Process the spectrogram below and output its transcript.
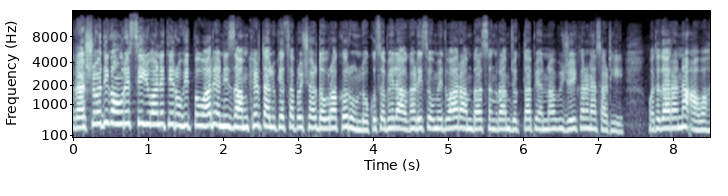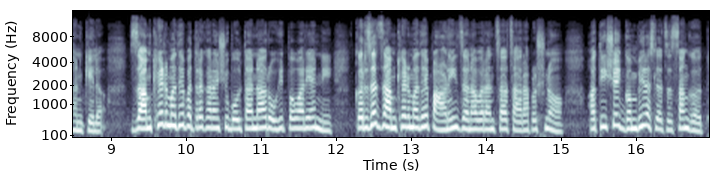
राष्ट्रवादी काँग्रेसचे युवा नेते रोहित पवार यांनी जामखेड तालुक्याचा प्रचार दौरा करून लोकसभेला आघाडीचे उमेदवार आमदार संग्राम जगताप यांना विजयी करण्यासाठी मतदारांना आवाहन केलं. जामखेडमध्ये पत्रकारांशी बोलताना रोहित पवार यांनी कर्जत जामखेडमध्ये पाणी जनावरांचा चारा प्रश्न अतिशय गंभीर असल्याचं सांगत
